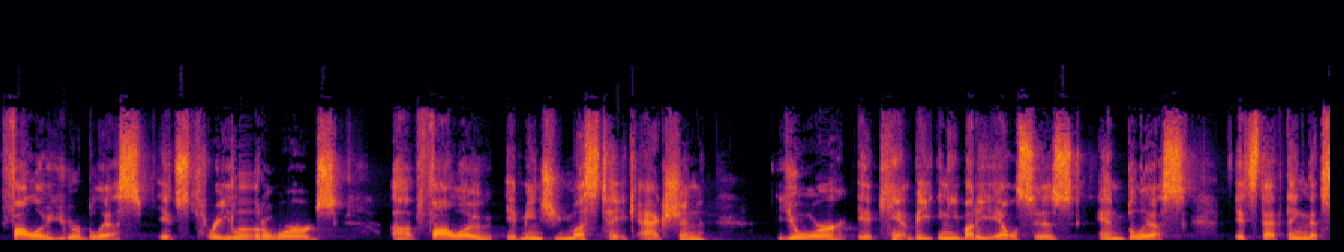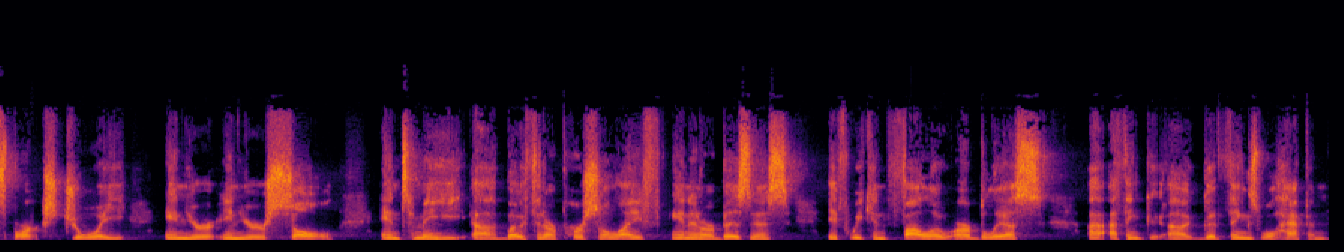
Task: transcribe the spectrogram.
follow your bliss. It's three little words. Uh, follow. It means you must take action. Your. It can't be anybody else's. And bliss. It's that thing that sparks joy in your in your soul. And to me, both in our personal life and in our business, if we can follow our bliss, uh, I think uh, good things will happen.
